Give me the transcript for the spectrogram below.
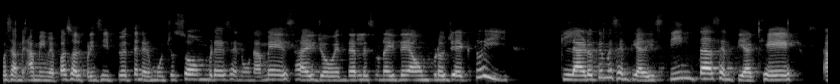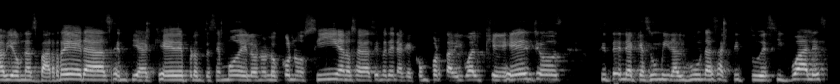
pues a mí, me pasó al principio de tener muchos hombres en una mesa y yo venderles una idea, un proyecto y claro que me sentía distinta, sentía que había unas barreras, sentía que de pronto ese modelo no lo conocía, no sabía si me tenía que comportar igual que ellos, si tenía que asumir algunas actitudes iguales.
